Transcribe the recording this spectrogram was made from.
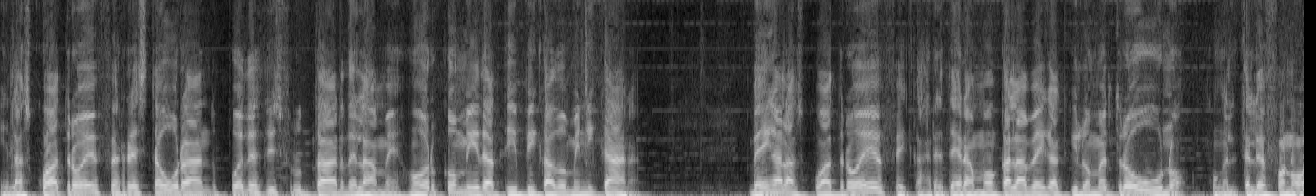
En las 4F Restaurant puedes disfrutar de la mejor comida típica dominicana. Ven a las 4F, carretera Moca La Vega, kilómetro 1, con el teléfono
